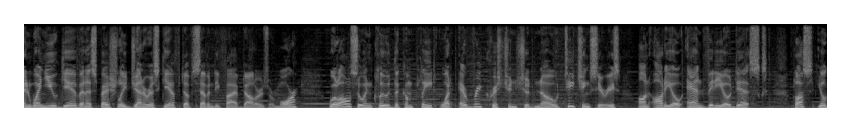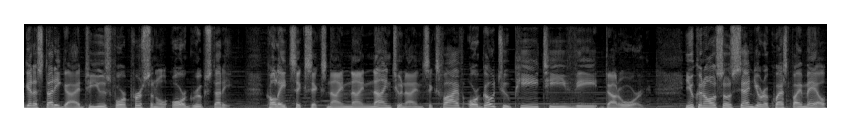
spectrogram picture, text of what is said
And when you give an especially generous gift of $75 or more, we'll also include the complete What Every Christian Should Know teaching series on audio and video discs. Plus, you'll get a study guide to use for personal or group study. Call 866 999 2965 or go to ptv.org. You can also send your request by mail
